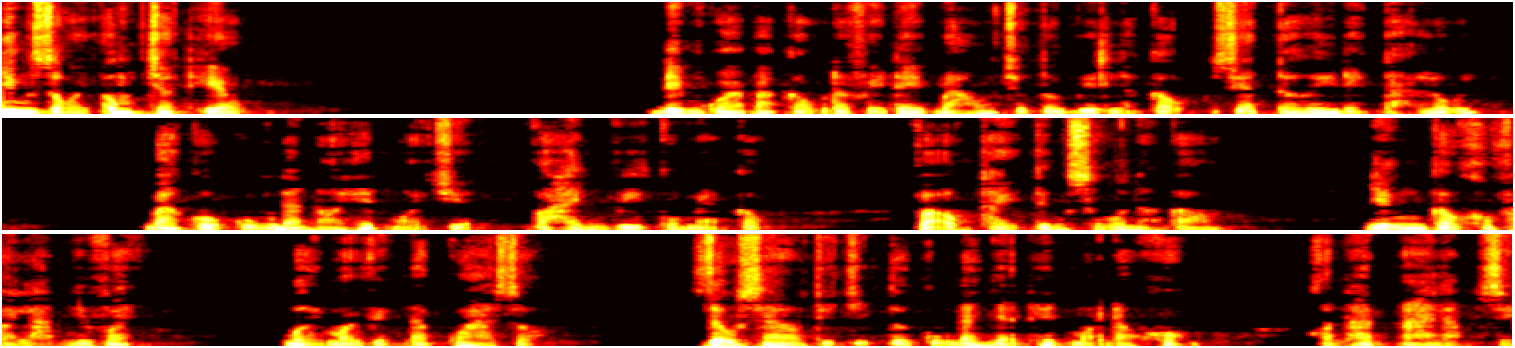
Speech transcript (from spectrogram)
nhưng rồi ông chợt hiểu. Đêm qua ba cậu đã về đây báo cho tôi biết là cậu sẽ tới để tạ lỗi. Ba cậu cũng đã nói hết mọi chuyện và hành vi của mẹ cậu Và ông thầy tướng số nào đó. Nhưng cậu không phải làm như vậy, Bởi mọi việc đã qua rồi. Dẫu sao thì chị tôi cũng đã nhận hết mọi đau khổ, Còn hẳn ai làm gì?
